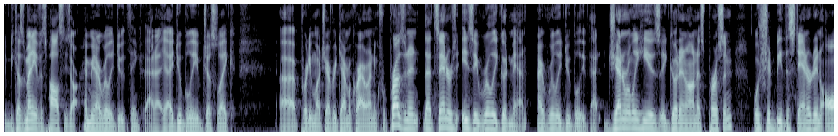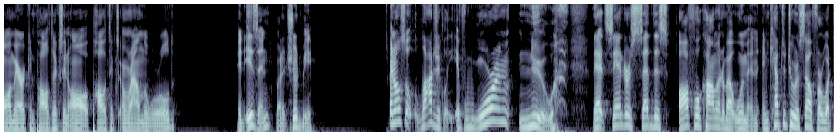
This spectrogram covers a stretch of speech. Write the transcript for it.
because many of his policies are. I mean, I really do think that. I, I do believe just like uh, pretty much every Democrat running for president, that Sanders is a really good man. I really do believe that. Generally, he is a good and honest person, which should be the standard in all American politics and all politics around the world. It isn't, but it should be. And also, logically, if Warren knew that Sanders said this awful comment about women and kept it to herself for what,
